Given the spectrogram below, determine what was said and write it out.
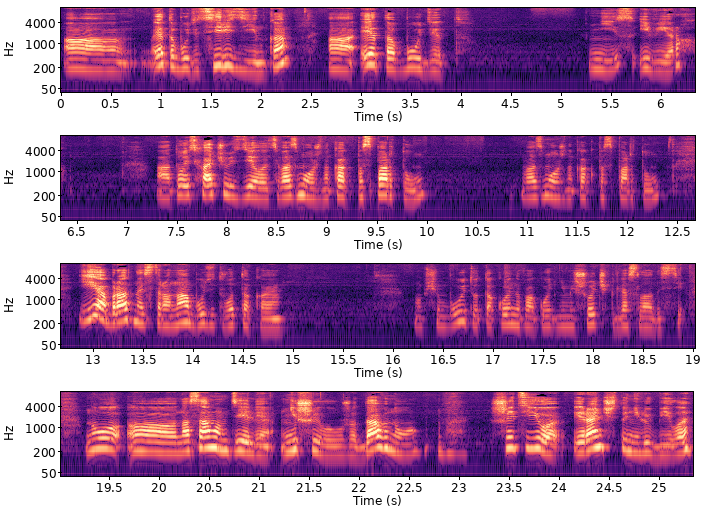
А, это будет серединка, это будет низ и верх. А, то есть хочу сделать, возможно, как паспорту. Возможно, как паспорту. И обратная сторона будет вот такая. В общем, будет вот такой новогодний мешочек для сладостей. Но э, на самом деле не шила уже давно. Шитье и раньше-то не любила.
